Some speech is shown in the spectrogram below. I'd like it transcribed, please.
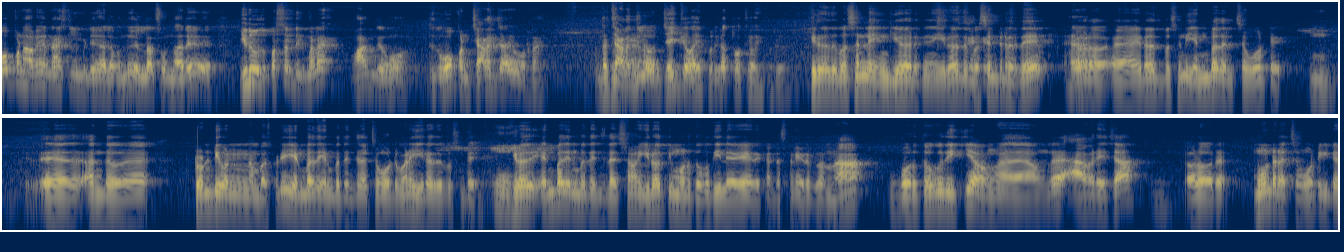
ஓப்பனாகவே நேஷனல் மீடியாவில் வந்து எல்லாம் சொன்னார் இருபது பர்சன்ட்டுக்கு மேலே வாங்குவோம் இது ஓப்பன் சேலஞ்சாகவே விடுறேன். அந்த சேலஞ்சில் ஜெயிக்க வாய்ப்பு இருக்கா தோக்க வாய்ப்பு இருக்கா? இருபது பர்சன்ட்ல எங்கேயோ இருக்குங்க இருபது பர்சன்ட்றது எவ்வளோ இருபது பர்சன்ட் எண்பது லட்சம் ஓட்டு. அந்த ஒரு டுவெண்ட்டி ஒன் நம்பர்ஸ் படி எண்பது எண்பத்தஞ்சு லட்சம் ஓட்டு மேலே இருபது பர்சன்ட். இருபது எண்பது எண்பத்தஞ்சு லட்சம் இருபத்தி மூணு தொகுதியில கண்டெஸ்ட் பண்ணி எடுக்கணும்னா ஒரு தொகுதிக்கு அவங்க அவங்க ஆவரேஜா எவ்வளோ ஒரு மூன்றரை லட்சம் ஓட்டுக்கிட்ட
